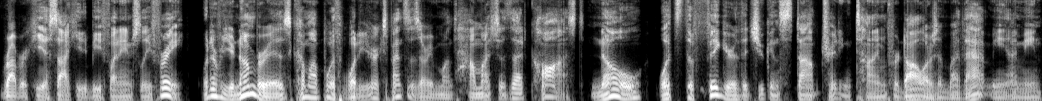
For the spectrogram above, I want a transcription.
Robert Kiyosaki to be financially free. Whatever your number is, come up with what are your expenses every month? How much does that cost? Know what's the figure that you can stop trading time for dollars. And by that mean, I mean,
